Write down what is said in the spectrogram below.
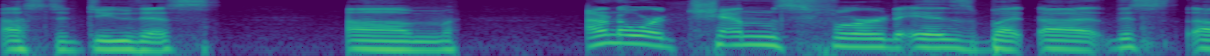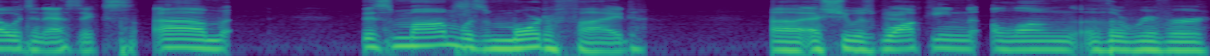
us to do this. Um, I don't know where Chelmsford is, but uh, this oh, it's in Essex. Um, this mom was mortified uh, as she was walking along the river.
